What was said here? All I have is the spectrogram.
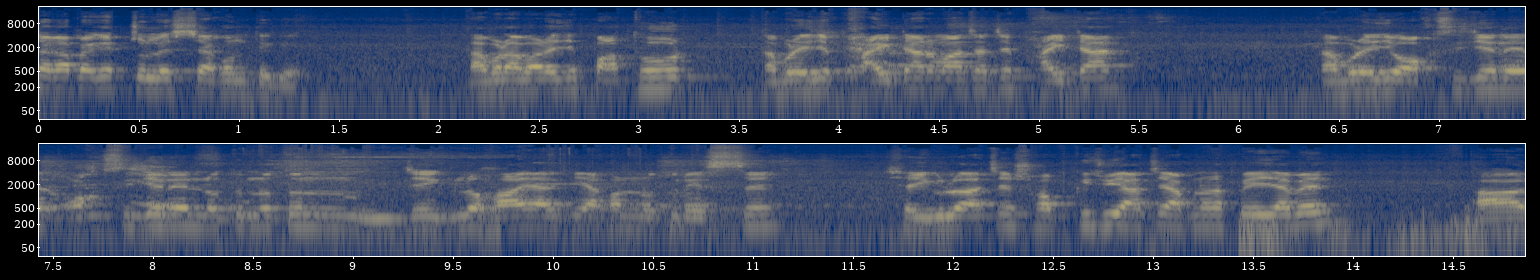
টাকা প্যাকেট চলে এসছে এখন থেকে। তারপর আবার এই যে পাথর তারপরে এই যে ফাইটার মাছ আছে ফাইটার তারপরে এই যে অক্সিজেনের অক্সিজেনের নতুন নতুন যেগুলো হয় আর কি এখন নতুন এসছে, সেইগুলো আছে সব কিছুই আছে, আপনারা পেয়ে যাবেন। আর,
